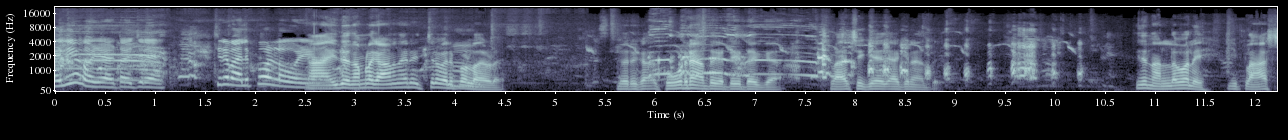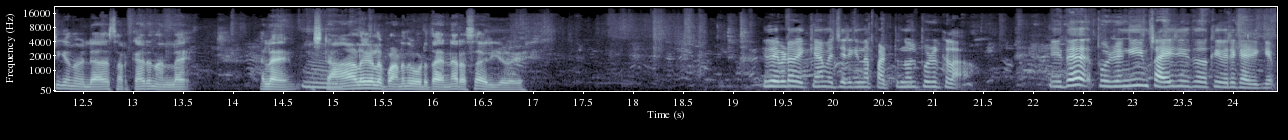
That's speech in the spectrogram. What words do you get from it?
വലിയ കോഴിയാട്ടോ ഇച്ചിരി. ഇച്ചിരി വലിപ്പമുള്ള കോഴി ആ ഇത് നമ്മൾ കാണുന്നതിന് ഇച്ചിരി വലിപ്പമുള്ള ഇവിടെ. ഇതൊരു കൂടിനകത്ത് കെട്ടിയിട്ടേക്കുക പ്ലാസ്റ്റിക് ചാക്കിനകത്ത് ഇത് നല്ലപോലെ ഈ പ്ലാസ്റ്റിക് ഒന്നും ഇല്ലാതെ സർക്കാർ നല്ല അല്ലേ സ്റ്റാളുകൾ പണിത് കൊടുത്താൽ എന്നെ രസമായിരിക്കും ഇതൊക്കെ. ഇത് ഇവിടെ വെക്കാൻ വെച്ചിരിക്കുന്ന പട്ടുനൂൽ പുഴുക്കളാ. ഇത് പുഴുങ്ങിയും ഫ്രൈ ചെയ്തതൊക്കെ ഇവർ കഴിക്കും.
